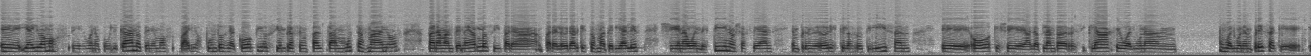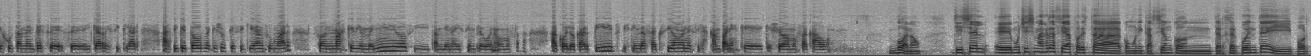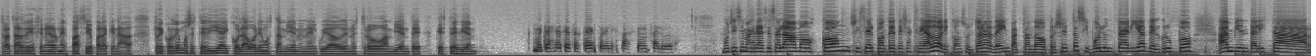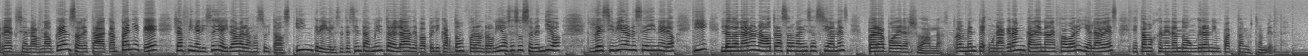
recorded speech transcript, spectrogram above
Eh, y ahí vamos, eh, bueno, publicando, tenemos varios puntos de acopio, siempre hacen falta muchas manos para mantenerlos y para, para lograr que estos materiales lleguen a buen destino, ya sean emprendedores que los reutilizan eh, o que llegue a la planta de reciclaje o alguna mm, o alguna empresa que, justamente se, se, dedique a reciclar. Así que todos aquellos que se quieran sumar son más que bienvenidos y también ahí siempre bueno vamos a, colocar tips, distintas acciones y las campañas que, llevamos a cabo. Bueno, Giselle, eh, muchísimas gracias por esta comunicación con Tercer Puente y por tratar de generar un espacio para que nada, recordemos este día y colaboremos también en el cuidado de nuestro ambiente. Que estés bien. Muchas gracias a ustedes por el espacio. Un saludo. Muchísimas gracias. Hablábamos con Giselle Pontete, ella es creadora y consultora de Impactando Proyectos y voluntaria del grupo ambientalista Reaccionar Nauquén sobre esta campaña que ya finalizó y ahí daba los resultados. Increíbles, 700.000 toneladas de papel y cartón fueron reunidos, eso se vendió, recibieron ese dinero y lo donaron a otras organizaciones para poder ayudarlas. Realmente una gran cadena de favores y a la vez estamos generando un gran impacto en nuestro ambiente.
